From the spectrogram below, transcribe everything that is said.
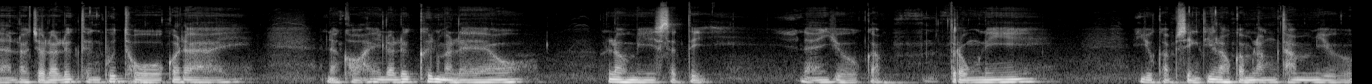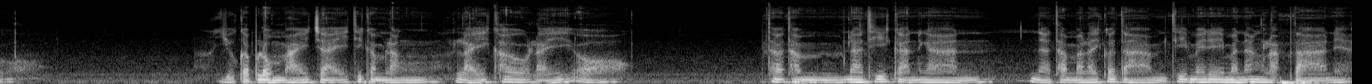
นะเราจะระลึกถึงพุทโธก็ได้ นะขอให้ระลึกขึ้นมาแล้ว เรามีสตินะอยู่กับตรงนี้ อยู่กับสิ่งที่เรากำลังทำอยู่ อยู่กับลมหายใจที่กำลังไหลเข้าไหลออก ถ้าทำหน้าที่การงานนะทำอะไรก็ตามที่ไม่ได้มานั่งหลับตาเนี่ย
